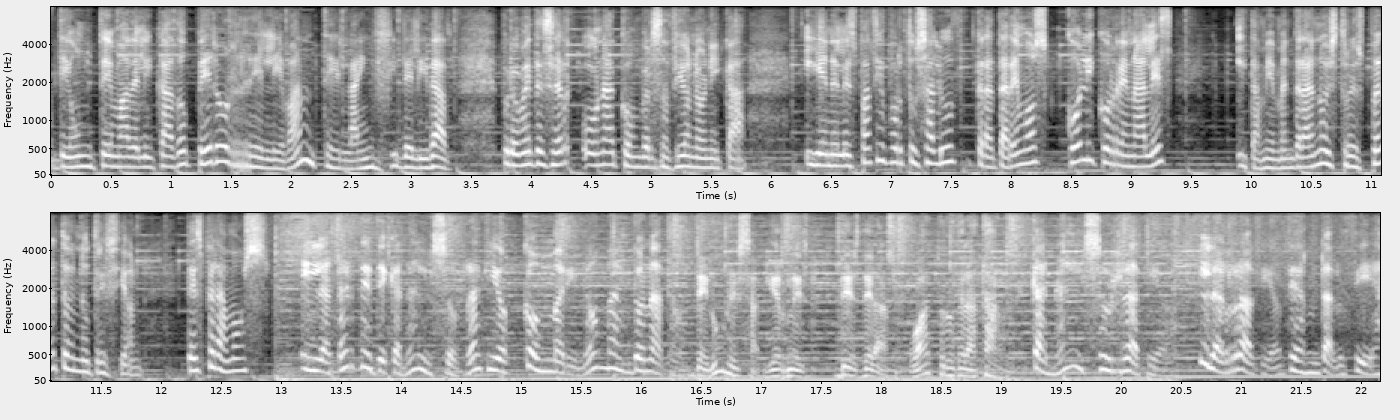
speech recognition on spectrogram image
de un tema delicado pero relevante, la infidelidad. Promete ser una conversación única. Y en el espacio por tu salud trataremos cólicos renales y también vendrá nuestro experto en nutrición. Te esperamos. La tarde de Canal Sur Radio con Mariló Maldonado. De lunes a viernes desde las 4 de la tarde. Canal Sur Radio, la radio de Andalucía.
